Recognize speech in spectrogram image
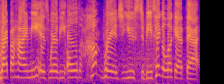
Right behind me is where the old hump bridge used to be. Take a look at that.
